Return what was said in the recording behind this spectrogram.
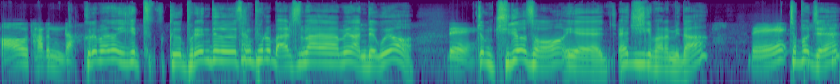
아우, 다릅니다. 그러면은 이게 트- 그 브랜드 상표를 말씀하면 안 되고요. 네. 좀 줄여서 예, 해 주시기 바랍니다. 네. 첫 번째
